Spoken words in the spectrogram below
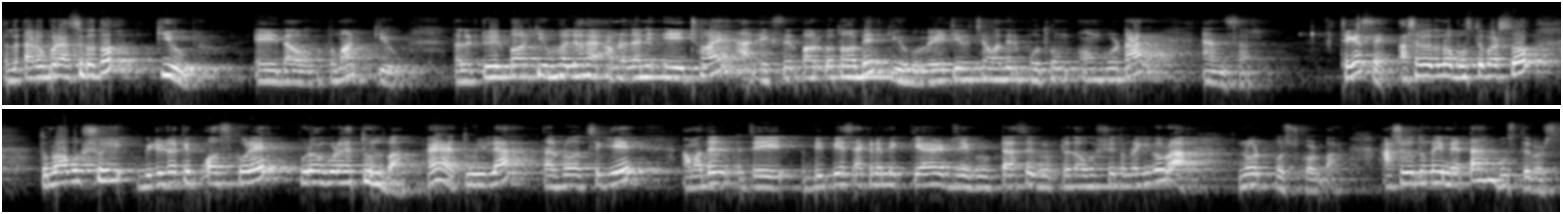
তাহলে তার উপরে আছে কত? কিউব। এই দাও তোমার কিউব। তাহলে টু এর পাওয়ার কিউব হলে হয়, আমরা জানি এইট হয়, আর এক্সের পাওয়ার কত হবে? কিউব হবে। এইটি হচ্ছে আমাদের প্রথম অঙ্কটার অ্যান্সার। ঠিক আছে? আশা করি তোমরা বুঝতে পারছ। তোমরা অবশ্যই ভিডিওটাকে পজ করে পুরো অঙ্কটাকে তুলবা। হ্যাঁ তুইলা, তারপর হচ্ছে গিয়ে আমাদের যে বিপিএস একাডেমিক কেয়ার যে গ্রুপটা আছে গ্রুপটাতে অবশ্যই তোমরা কি করবা? নোট পোস্ট করবা। আশা করি তোমরা এই ম্যাটটা বুঝতে পারছ।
